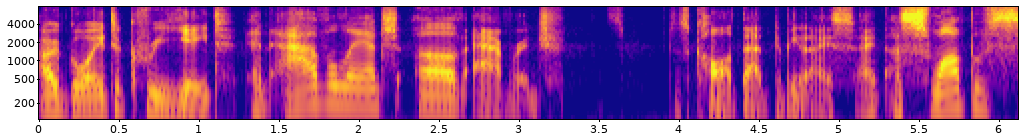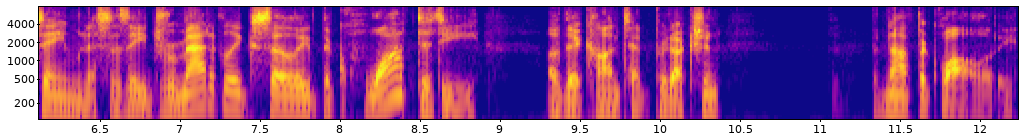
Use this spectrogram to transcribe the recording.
are going to create an avalanche of average. Let's just call it that to be nice. Right? A swamp of sameness as they dramatically accelerate the quantity of their content production, but not the quality.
